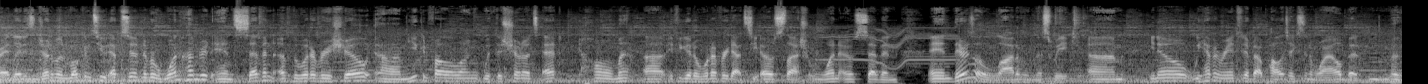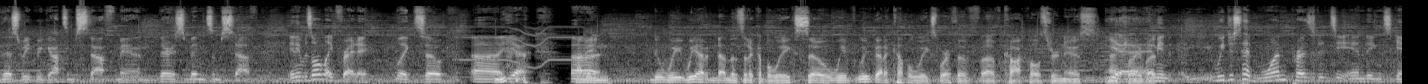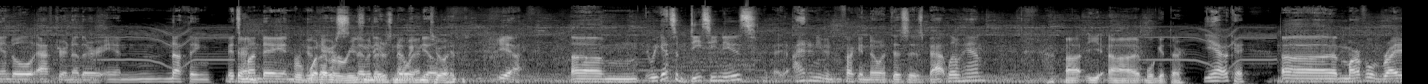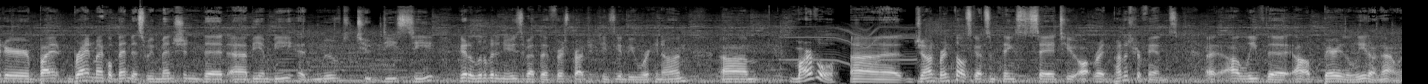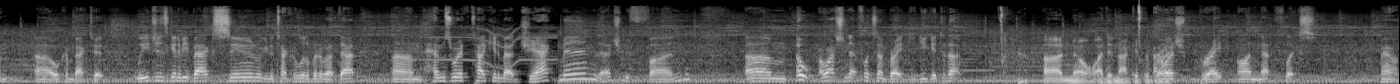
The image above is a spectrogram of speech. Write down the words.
right, ladies and gentlemen, welcome to episode number 107 of the Whatever Show. Um, you can follow along with the show notes at home uh, if you go to whatever.co slash 107. And there's a lot of them this week. Um, you know, we haven't ranted about politics in a while, but this week we got some stuff, man. There's been some stuff. And it was all like Friday. Like, so, uh, yeah. I mean, we, we haven't done this in a couple weeks, so we've, we've got a couple weeks worth of, of cock holster news. Actually, yeah, I mean, we just had one presidency ending scandal after another, and nothing. It's and Monday, and for whatever cares? reason, Nobody- there's no end deal. to it. Yeah. Um, we got some DC news. I I don't even fucking know what this is. Batlohan? Uh, yeah, uh, we'll get there. Yeah, okay. Uh, Marvel writer Brian Michael Bendis. We mentioned that uh, BMB had moved to DC. We got a little bit of news about the first project he's going to be working on. Um, Marvel. Uh, Jon Bernthal's got some things to say to alt-right Punisher fans. Uh, I'll leave the. I'll bury the lead on that one. Uh, we'll come back to it. Legion's going to be back soon. We're going to talk a little bit about that. Um, Hemsworth talking about Jackman. That should be fun. Um, oh, I watched Netflix on Bright. Did you get to that? Uh, no, I did not get the I break. watched Bright on Netflix. Wow,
